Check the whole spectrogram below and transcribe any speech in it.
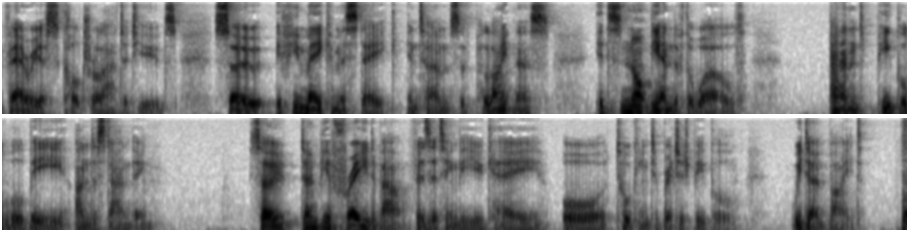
various cultural attitudes. So if you make a mistake in terms of politeness, it's not the end of the world and people will be understanding. So don't be afraid about visiting the UK or talking to British people. We don't bite. I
